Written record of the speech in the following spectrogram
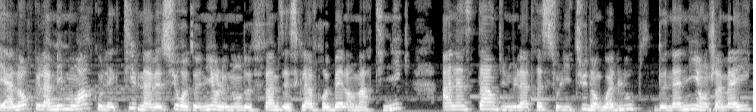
Et alors que la mémoire collective n'avait su retenir le nom de femmes esclaves rebelles en Martinique, à l'instar d'une mulâtresse solitude en Guadeloupe, de Nani en Jamaïque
